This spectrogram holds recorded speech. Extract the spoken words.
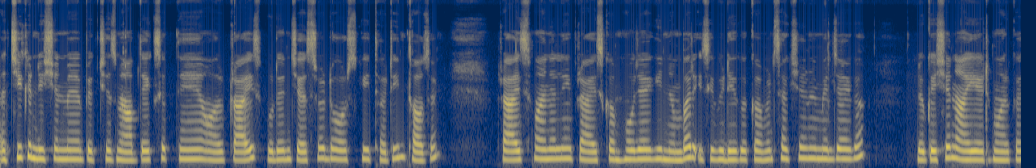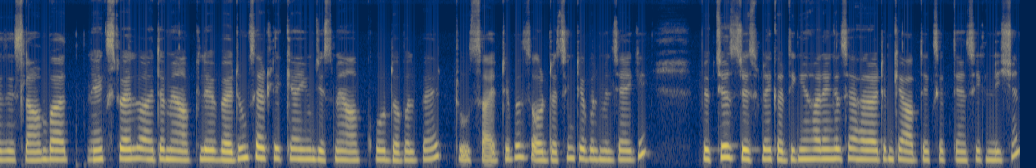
अच्छी कंडीशन में पिक्चर्स में आप देख सकते हैं और प्राइस वुडन चेस्टर डोर्स की thirteen thousand price finally price कम हो जाएगी। नंबर इसी वीडियो के कमेंट सेक्शन में मिल जाएगा। Location I eight Markaz Islamabad next twelve item मैं आपके लिए बेडरूम सेट लेके आई हूँ, जिसमें आपको double bed two side tables और ड्रेसिंग टेबल मिल जाएगी। पिक्चर्स डिस्प्ले कर दी गई हर एंगल से हर आइटम के आप देख सकते हैं ऐसी condition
